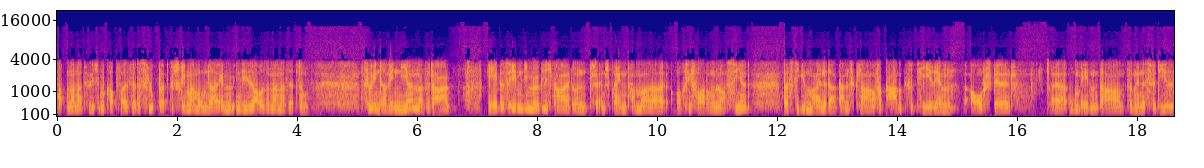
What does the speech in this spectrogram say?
hatten wir natürlich im Kopf, als wir das Flugblatt geschrieben haben, um da eben in diese Auseinandersetzung zu intervenieren. Also da gäbe es eben die Möglichkeit und entsprechend haben wir da auch die Forderung lanciert, dass die Gemeinde da ganz klare Vergabekriterien aufstellt, äh, um eben da zumindest für dieses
